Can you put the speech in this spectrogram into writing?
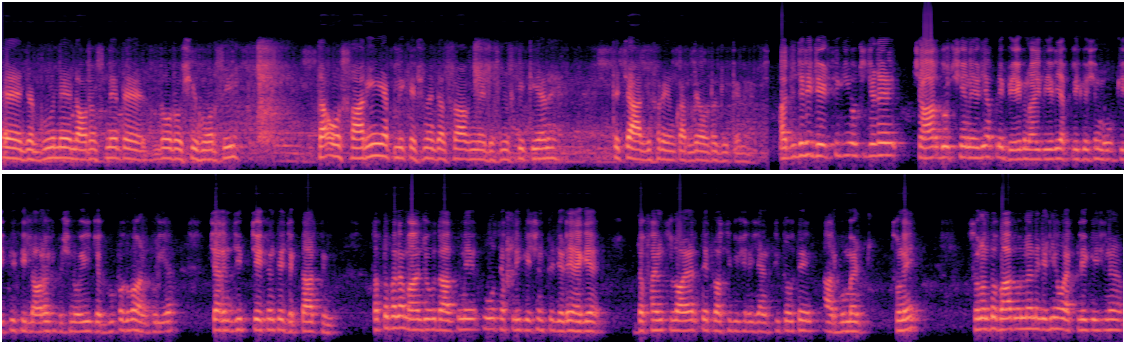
ਇਹ ਜੱਗੂ ਨੇ ਲਾਰੈਂਸ ਨੇ ਤੇ ਦੋ ਦੋਸ਼ੀ ਹੋਰ ਸੀ। ਤਾਂ ਉਹ ਸਾਰੀਆਂ ਐਪਲੀਕੇਸ਼ਨਾਂ ਜੱਜ ਸਾਹਿਬ ਨੇ ਡਿਸਮਿਸ ਕੀਤੀਆਂ ਨੇ ਤੇ ਚਾਰਜ ਫਰੇਮ ਕਰਨ ਦੇ ਆਰਡਰ ਕੀਤੇ ਨੇ। ਅੱਜ ਜਿਹੜੀ ਡੇਟ ਸੀਗੀ, ਉਹ 'ਚ ਜਿਹੜੇ ਚਾਰ ਦੋਸ਼ੀਆਂ ਨੇ ਜਿਹੜੀ ਆਪਣੀ ਬੇਗੁਨਾਹੀ ਦੀ ਜਿਹੜੀ ਐਪਲੀਕੇਸ਼ਨ ਮੂਵ ਕੀਤੀ ਸੀ ਲਾਰੈਂਸ ਬਿਸ਼ਨੋਈ ਜੱਗੂ ਭਗਵਾਨਪੁਰੀਆ ਚਰਨਜੀਤ ਚੇਤਨ ਤੇ ਜਗਤਾਰ ਸਿੰਘ। ਸਭ ਤੋਂ ਪਹਿਲਾਂ ਮਾਨਯੋਗ ਅਦਾਲਤ ਨੇ ਉਸ ਐਪਲੀਕੇਸ਼ਨ ਤੇ ਜਿਹੜੇ ਹੈਗੇ ਡਿਫੈਂਸ ਲਾਇਰ ਤੇ ਪ੍ਰੋਸੀਕਿਊਸ਼ਨ ਏਜੰਸੀ ਤੋਂ ਤੇ ਆਰਗੂਮੈਂਟ ਸੁਣੇ। ਸੁਣਨ ਤੋਂ ਬਾਅਦ ਉਹਨਾਂ ਨੇ ਜਿਹੜੀਆਂ ਉਹ ਐਪਲੀਕੇਸ਼ਨ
